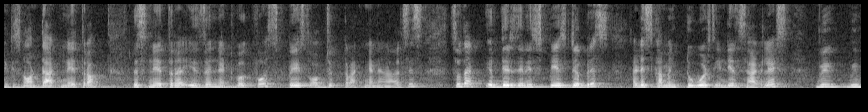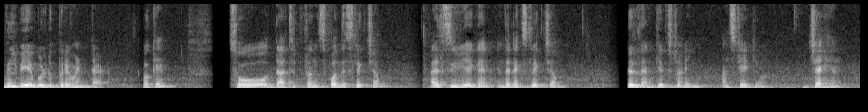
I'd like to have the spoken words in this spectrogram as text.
it is not that Netra. This Netra is a network for space object tracking and analysis so that if there is any space debris that is coming towards Indian satellites, we, we will be able to prevent that. Okay. So that's it friends for this lecture. I'll see you again in the next lecture. Till then keep studying and stay tuned. Jai Hind.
